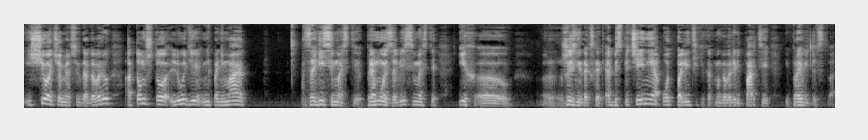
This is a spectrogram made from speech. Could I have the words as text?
еще о чем я всегда говорю, о том, что люди не понимают зависимости, прямой зависимости их э, жизни, так сказать, обеспечения от политики, как мы говорили, партии и правительства.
